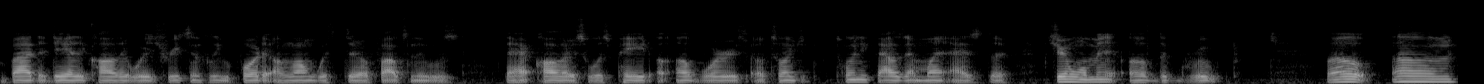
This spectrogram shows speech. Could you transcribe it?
by the Daily Caller, which recently reported, along with the Fox News, that Cullors was paid upwards of 20000 a month as the chairwoman of the group. Well, um,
